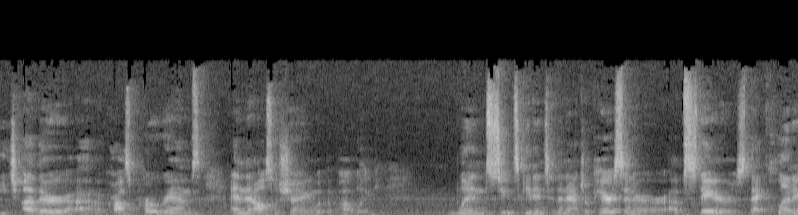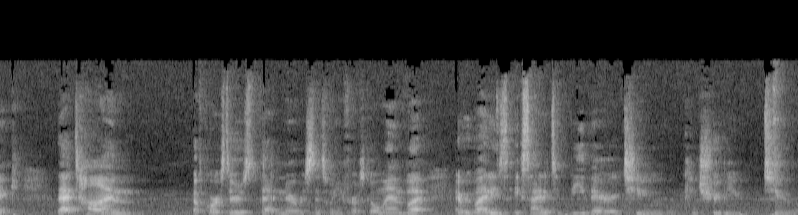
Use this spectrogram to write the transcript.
each other um, across programs, and then also sharing it with the public. When students get into the Natural Care Center upstairs, that clinic, that time of course there's that nervousness when you first go in but everybody's excited to be there to contribute to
